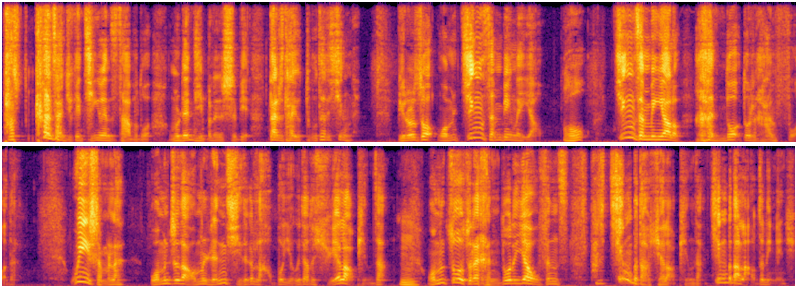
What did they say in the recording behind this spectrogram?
它看上去跟氢原子差不多，我们人体不能识别，但是它有独特的性能。比如说我们精神病类药哦，精神病药物很多都是含氟的，为什么呢？我们知道，我们人体这个脑部有个叫做血脑屏障，嗯，我们做出来很多的药物分子，它是进不到血脑屏障，进不到脑子里面去，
